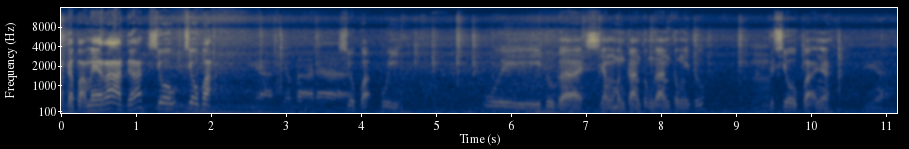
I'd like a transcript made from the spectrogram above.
Ada bak merah, ada sio sio bak. Iya, coba ada. Sio bak pui. Wih, itu guys, yang menggantung-gantung itu Hmm. itu sio baknya. Iya.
